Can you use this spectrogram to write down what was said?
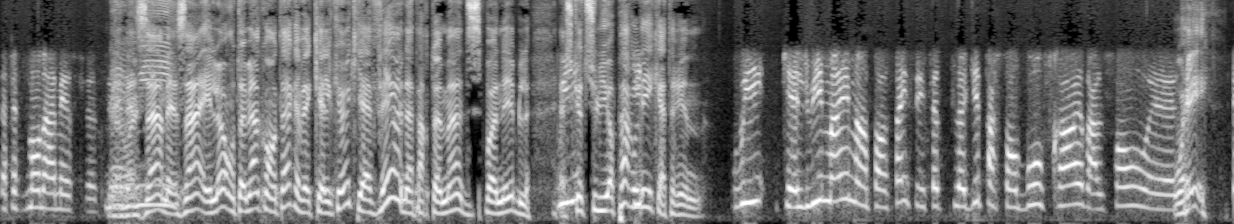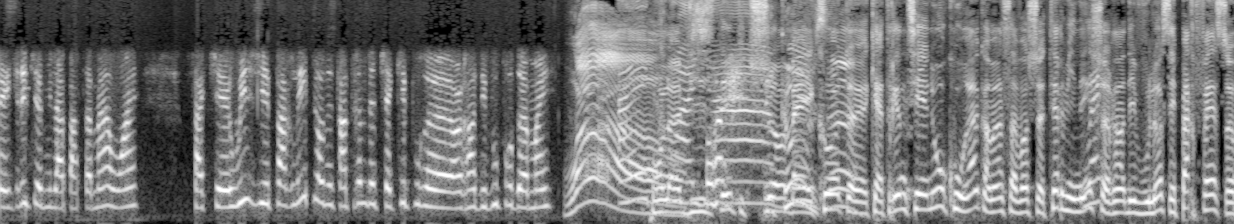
Ça fait du monde à la messe. Là, Ben, mais en, mais en. Et là, on t'a mis en contact avec quelqu'un qui avait un appartement disponible. Est-ce que tu lui as parlé, Catherine? Oui, que lui-même, en passant, il s'est fait plugger par son beau-frère, dans le fond. Euh, Oui. Qui a mis l'appartement, ouais. Fait que oui, j'y ai parlé, puis on est en train de checker pour euh, un rendez-vous pour demain. Wow! pour le visiter puis tout ça. Cool, ben écoute, ça. euh, Catherine, tiens-nous au courant comment ça va se terminer Ouais. ce rendez-vous-là. C'est parfait ça.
